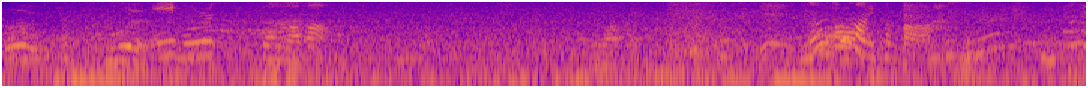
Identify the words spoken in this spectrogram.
물. 물. 이물 좋은가 봐. 엄청 많이 탔다. 편이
